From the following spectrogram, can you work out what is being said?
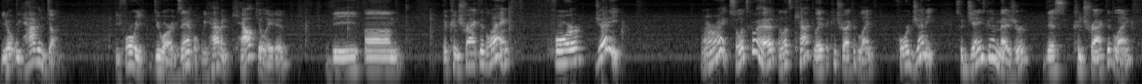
You know what we haven't done? before we do our example, we haven't calculated the, um, the contracted length for Jenny. All right, so let's go ahead and let's calculate the contracted length for Jenny. So Jenny's going to measure this contracted length.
